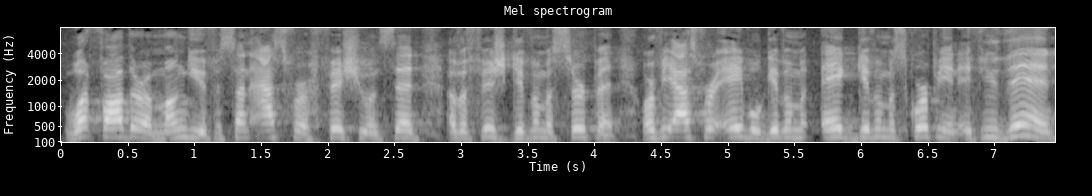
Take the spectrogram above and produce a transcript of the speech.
What father among you, if a son asks for a fish, you instead of a fish give him a serpent? Or if he asks for Abel, give him egg, give him a scorpion? If you then,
